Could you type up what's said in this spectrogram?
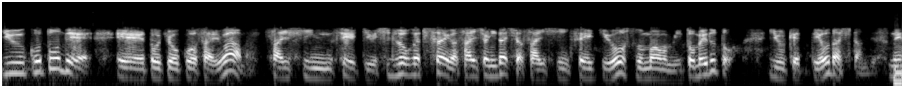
いうことで、えー、東京高裁は再審請求、静岡地裁が最初に出した再審請求をそのまま認めるという決定を出したんですね。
